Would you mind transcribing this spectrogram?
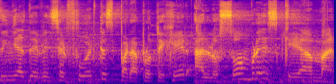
Niñas deben ser fuertes para proteger a los hombres que aman.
